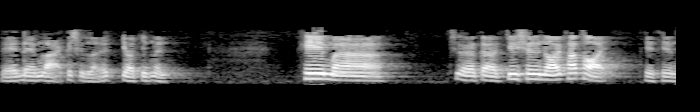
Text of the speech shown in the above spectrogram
để đem lại cái sự lợi ích cho chính mình. Khi mà ờ, chư sư nói pháp thoại thì thiền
